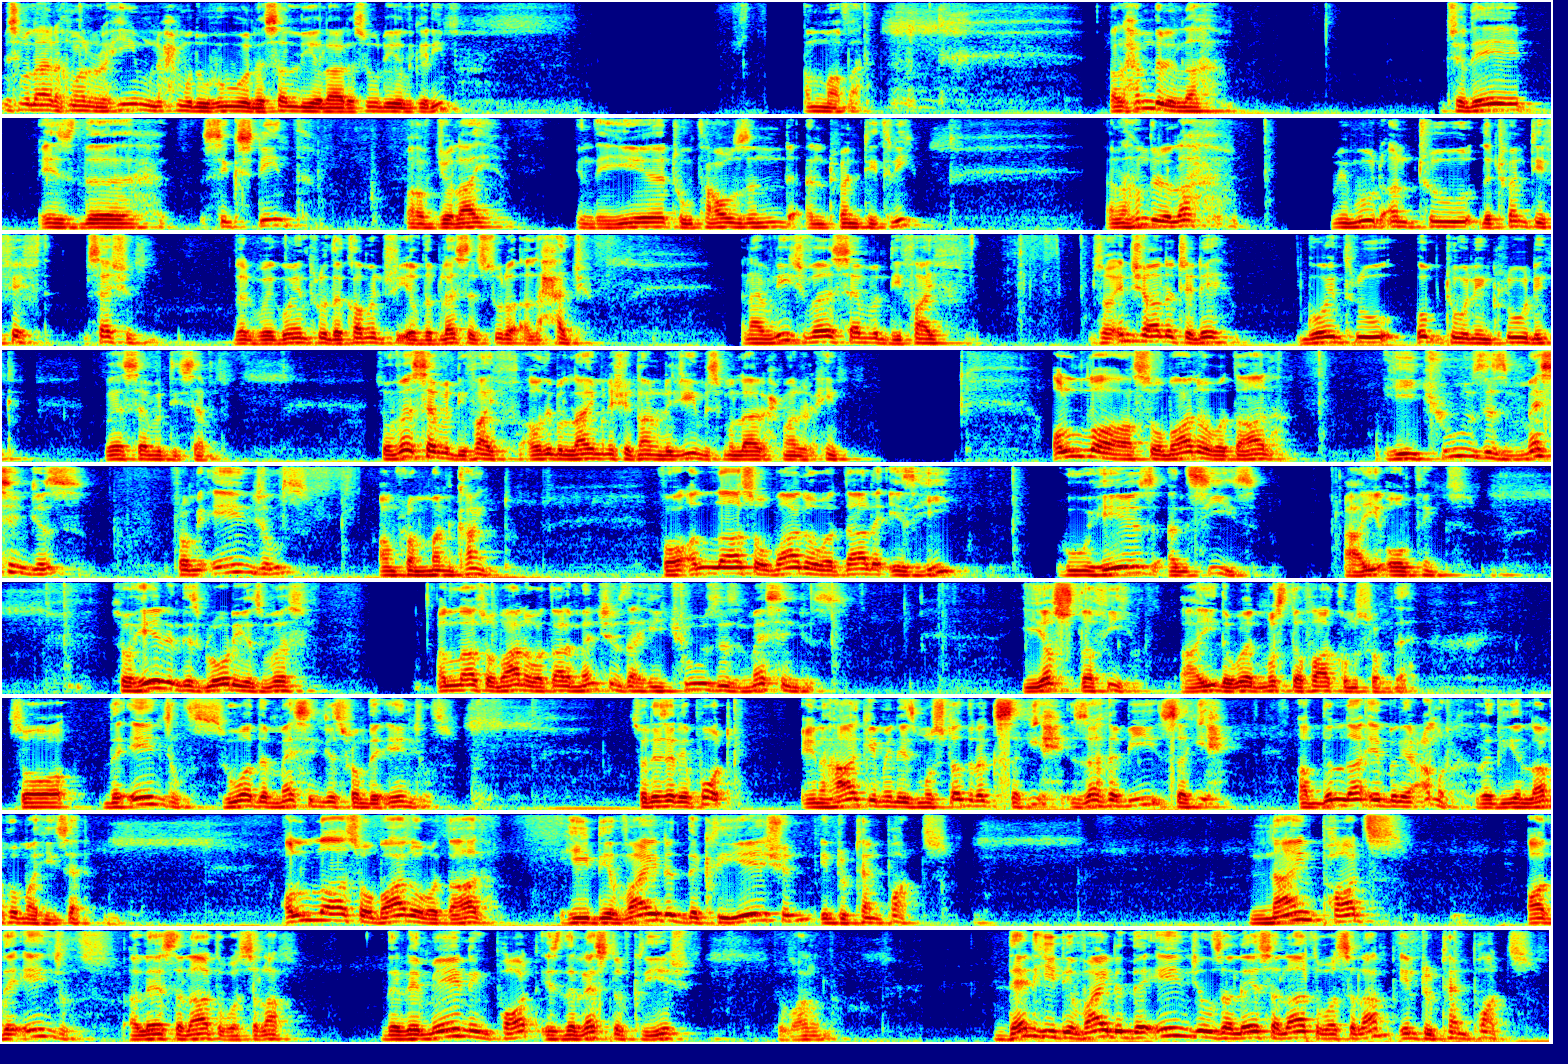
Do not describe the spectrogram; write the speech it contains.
بسم الله الرحمن الرحيم نحمده ونصلي على رسوله الكريم أما بعد Alhamdulillah today is the 16th of July in the year 2023 and Alhamdulillah we moved on to the 25th session that we're going through the commentary of the blessed Surah Al-Hajj And I've reached verse 75. So, inshallah, today, going through up to and including verse 77. So, verse 75. A'udhu billahi minash shaitan rajim. Bismillah ar-Rahman Allah subhanahu wa ta'ala, He chooses messengers from angels and from mankind. For Allah subhanahu wa ta'ala is He who hears and sees, i.e., all things. So here in this glorious verse, Allah subhanahu wa ta'ala mentions that He chooses messengers. Yastafi, i.e. the word Mustafa comes from there. So the angels, who are the messengers from the angels? So there's a report in Hakim in his Mustadrak Sahih, Zahabi Sahih, Abdullah ibn Amr radiallahu anhu, he said, Allah subhanahu wa ta'ala, He divided the creation into ten parts. Nine parts are the angels, alayhi salatu wasalam. The remaining part is the rest of creation. Then he divided the angels, wasalam, into ten parts.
